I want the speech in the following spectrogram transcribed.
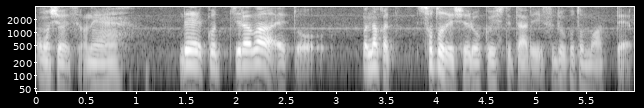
面白いですよね。でこちらはえっと、まあ、なんか外で収録してたりすることもあって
